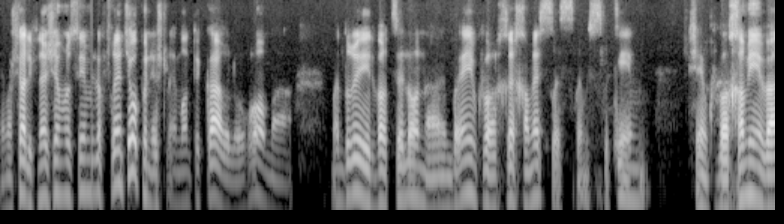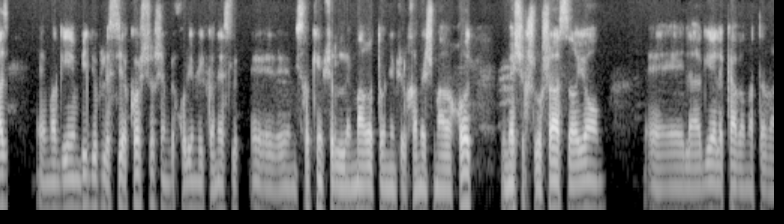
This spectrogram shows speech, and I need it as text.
למשל, לפני שהם נוסעים לפרנץ' אופן, יש להם מונטה קרלו, רומא, מדריד, ברצלונה, הם באים כבר אחרי 15-20 משחקים שהם כבר חמים, ואז הם מגיעים בדיוק לשיא הכושר שהם יכולים להיכנס למשחקים של מרתונים של חמש מערכות במשך 13 יום אה, להגיע לקו המטרה.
